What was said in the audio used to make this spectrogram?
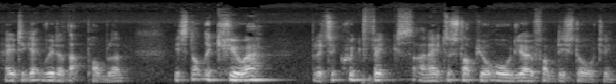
How to get rid of that problem. It's not the cure, but it's a quick fix on how to stop your audio from distorting.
